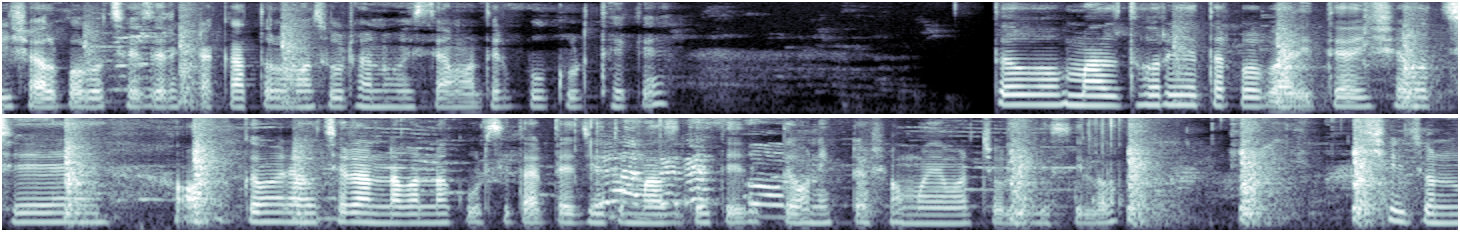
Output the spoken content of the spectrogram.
বিশাল বড় সাইজের একটা কাতল মাছ উঠানো হয়েছে আমাদের পুকুর থেকে। তো মাছ ধরে তারপর বাড়িতে এসে হচ্ছে অফ ক্যামেরা হচ্ছে রান্না বান্না করছি তাতে যেহেতু মাছ দেখতে দেখতে অনেকটা সময় আমার চলে গেছিল। সেই জন্য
